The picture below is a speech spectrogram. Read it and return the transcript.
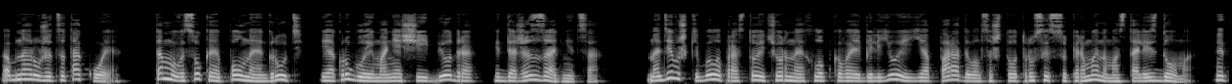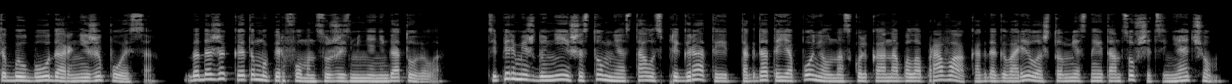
обнаружится такое. Там и высокая полная грудь, и округлые манящие бедра, и даже задница. На девушке было простое черное хлопковое белье, и я порадовался, что трусы с Суперменом остались дома. Это был бы удар ниже пояса. Да даже к этому перформансу жизнь меня не готовила. Теперь между ней и шестом не осталось преград, и тогда-то я понял, насколько она была права, когда говорила, что местные танцовщицы ни о чем.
